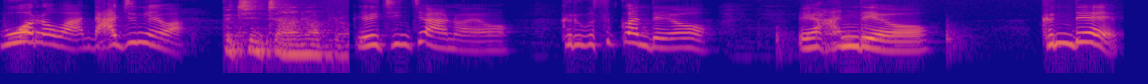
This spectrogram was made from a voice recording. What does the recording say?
뭐하러 와 나중에 와 그 진짜 안 와버려. 얘 진짜 안 와요. 그리고 습관돼요. 얘안 돼요. 근데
